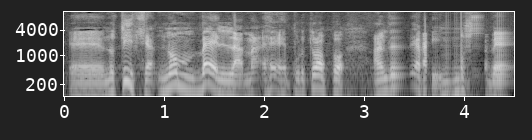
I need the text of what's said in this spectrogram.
eh, notizia non bella, ma eh, purtroppo Andrea non sta bene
